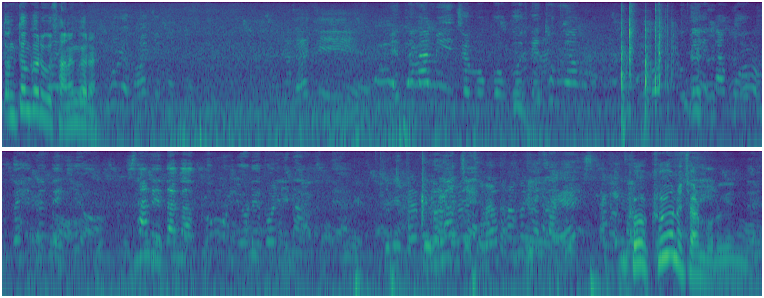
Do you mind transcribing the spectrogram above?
떵떵거리고 사는 거라. 물에 가지 뭐. 야지. 베트남이 저 뭐고 그 대통령 그거 했다고 그거 했는데지요. 산에다가 그물 요래 맞지? 그 그거는 잘 모르겠는데.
